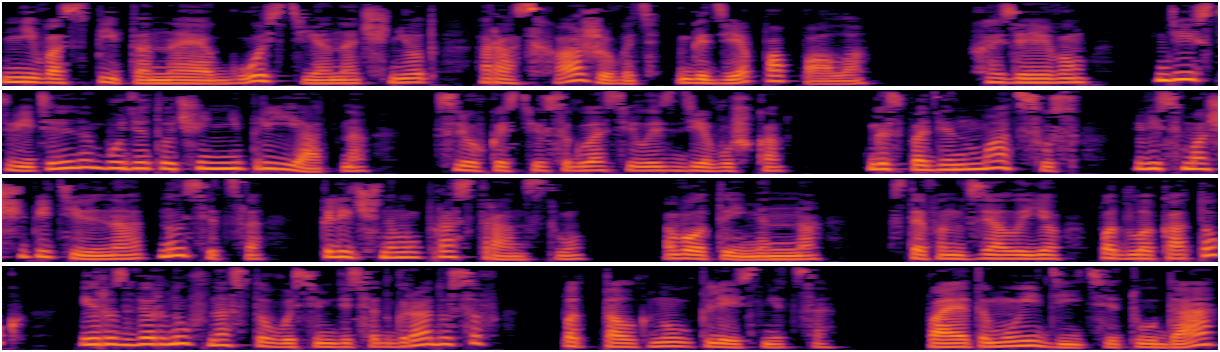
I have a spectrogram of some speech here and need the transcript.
Невоспитанная гостья начнет расхаживать, где попало. Хозяевам действительно будет очень неприятно, с легкостью согласилась девушка господин Мацус весьма щепетильно относится к личному пространству. Вот именно. Стефан взял ее под локоток и, развернув на 180 градусов, подтолкнул к лестнице. Поэтому идите туда,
